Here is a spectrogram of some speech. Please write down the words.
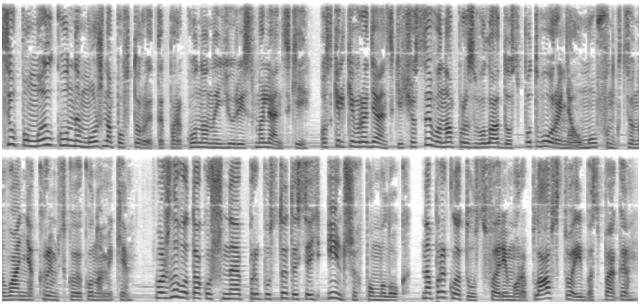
Цю помилку не можна повторити, переконаний Юрій Смелянський, оскільки в радянські часи вона призвела до спотворення умов функціонування кримської економіки. Важливо також не припуститися й інших помилок, наприклад, у сфері мореплавства і безпеки.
